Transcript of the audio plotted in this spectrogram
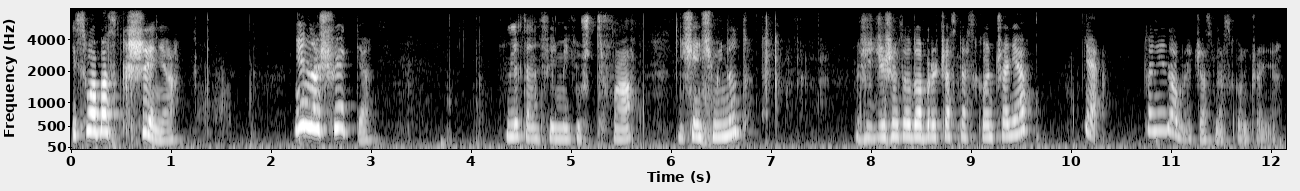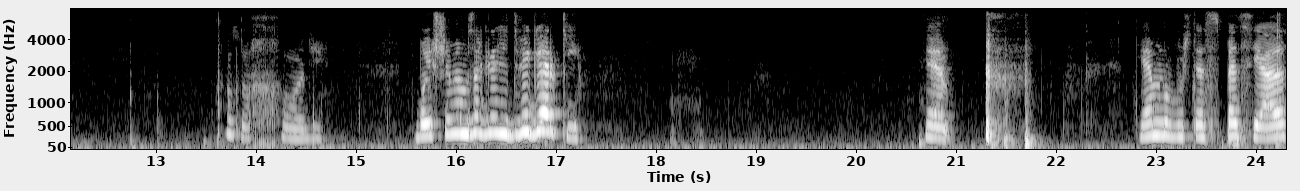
I słaba skrzynia. Nie no, świetnie. Ile ten filmik już trwa? 10 minut? Myślicie, że to dobry czas na skończenie? Nie, to nie dobry czas na skończenie. O co chodzi? Bo jeszcze mam zagrać dwie gierki. Nie wiem. Miałem robić ten specjal,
